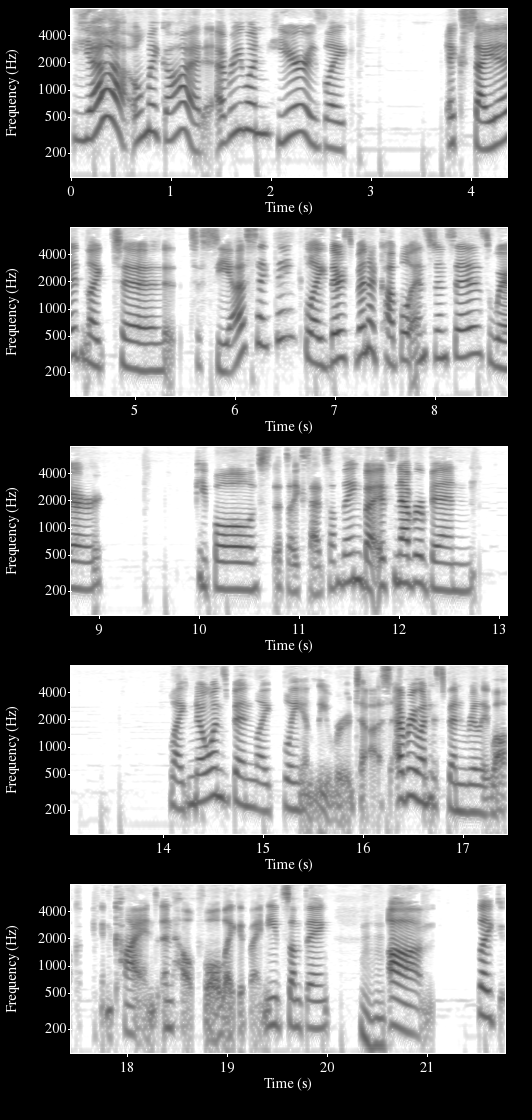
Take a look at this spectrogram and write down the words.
Yeah. Oh my god. Everyone here is like excited like to to see us, I think. Like there's been a couple instances where people have like said something, but it's never been like no one's been like blatantly rude to us. Everyone has been really welcoming and kind and helpful. Like if I need something, mm-hmm. um, like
